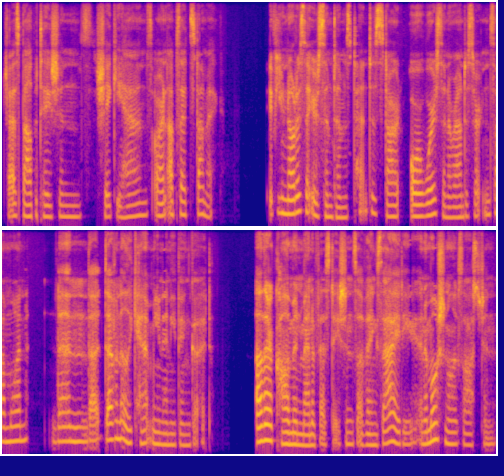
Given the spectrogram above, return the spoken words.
chest palpitations, shaky hands, or an upset stomach. If you notice that your symptoms tend to start or worsen around a certain someone, then that definitely can't mean anything good. Other common manifestations of anxiety and emotional exhaustion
